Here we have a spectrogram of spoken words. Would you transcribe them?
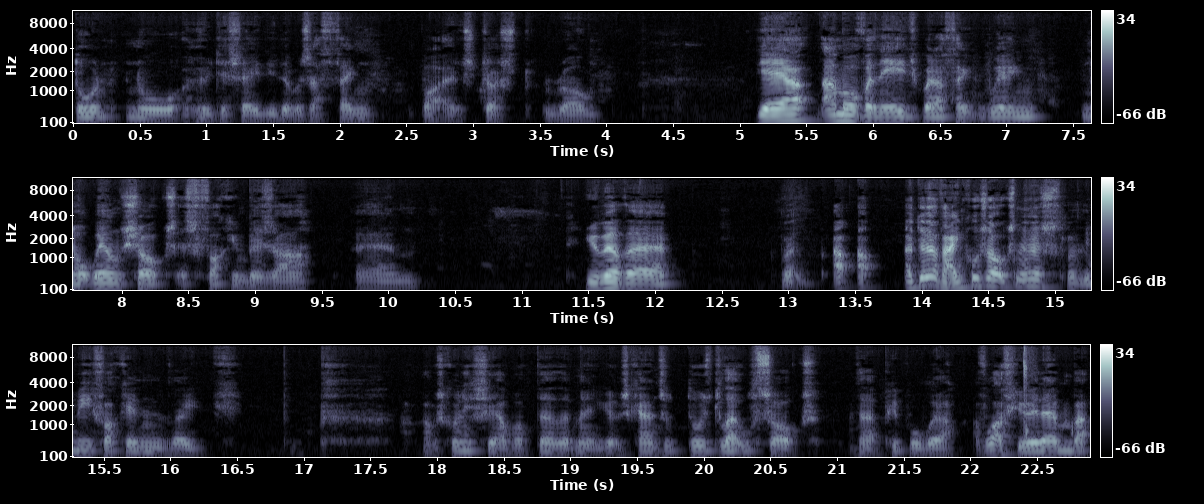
Don't know who decided it was a thing, but it's just wrong. Yeah, I'm of an age where I think wearing not wearing socks is fucking bizarre. Um, you wear the, I, I, I do have ankle socks in the house, like the wee fucking like I was going to say a word there that might get cancelled. Those little socks that people wear. I've got a few of them, but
